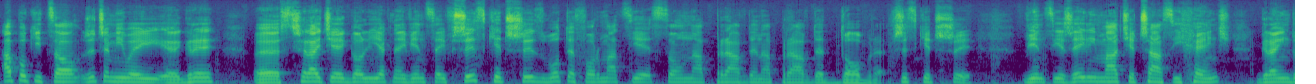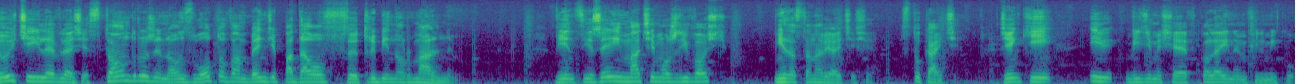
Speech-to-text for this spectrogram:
A póki co, życzę miłej e, gry. E, strzelajcie goli jak najwięcej. Wszystkie trzy złote formacje są naprawdę, naprawdę dobre. Wszystkie trzy. Więc jeżeli macie czas i chęć, grindujcie ile wlezie. Z tą drużyną złoto wam będzie padało w trybie normalnym. Więc jeżeli macie możliwość, nie zastanawiajcie się. Stukajcie. Dzięki i widzimy się w kolejnym filmiku.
